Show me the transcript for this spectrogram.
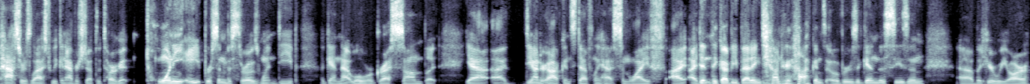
passers last week and averaged up the target. 28% of his throws went deep. Again, that will regress some, but yeah, uh, DeAndre Hopkins definitely has some life. I, I didn't think I'd be betting DeAndre Hopkins overs again this season, uh, but here we are.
